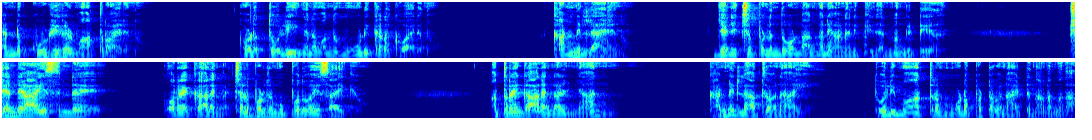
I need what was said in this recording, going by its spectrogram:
രണ്ട് കുഴികൾ മാത്രമായിരുന്നു. അവിടെ തൊലി ഇങ്ങനെ വന്ന് മൂടിക്കിടക്കുമായിരുന്നു. കണ്ണില്ലായിരുന്നു. ജനിച്ചപ്പോൾ എന്തുകൊണ്ട് അങ്ങനെയാണ് എനിക്ക് ജന്മം കിട്ടിയത്? പക്ഷെ എന്റെ ആയുസിന്റെ കുറേ കാലങ്ങൾ ചിലപ്പോൾ ഒരു മുപ്പത് വയസ്സായിരിക്കും. അത്രയും കാലങ്ങൾ ഞാൻ കണ്ണില്ലാത്തവനായി തൊലി മാത്രം മൂടപ്പെട്ടവനായിട്ട് നടന്നതാ.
